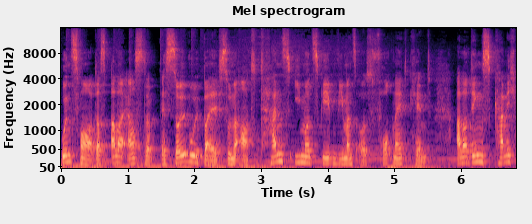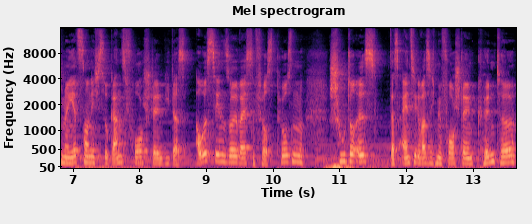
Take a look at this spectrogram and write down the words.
Und zwar das allererste, es soll wohl bald so eine Art Tanz-Emotes geben, wie man es aus Fortnite kennt. Allerdings kann ich mir jetzt noch nicht so ganz vorstellen, wie das aussehen soll, weil es ein First-Person-Shooter ist. Das Einzige, was ich mir vorstellen könnte,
